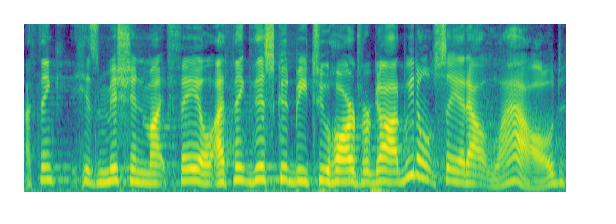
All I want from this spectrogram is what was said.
I think his mission might fail. I think this could be too hard for God. We don't say it out loud,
